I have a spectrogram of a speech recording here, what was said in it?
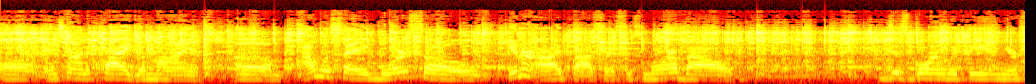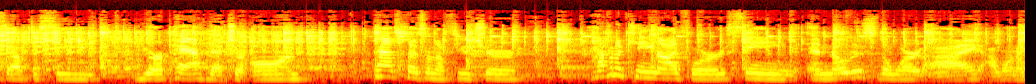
uh, and trying to quiet your mind um, I would say more so inner eye process is more about just going within yourself to see your path that you're on, past, present, or future. Having a keen eye for seeing and notice the word I. I want to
